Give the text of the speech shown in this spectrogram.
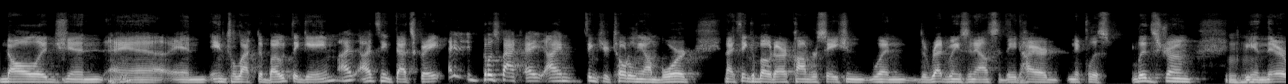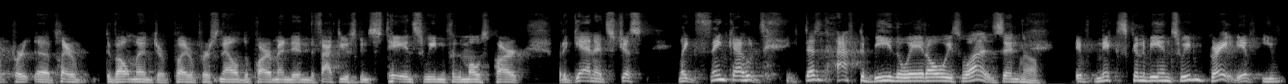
knowledge and mm-hmm. uh, and intellect about the game. I, I, think that's great. It goes back. I, I, think you're totally on board. And I think about our conversation when the Red Wings announced that they'd hired Nicholas Lidstrom mm-hmm. to be in their per, uh, player development or player personnel department, and the fact he was going to stay in Sweden for the most part. But again, it's just like think out. It doesn't have to be the way it always was, and no if Nick's going to be in Sweden, great. If you,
